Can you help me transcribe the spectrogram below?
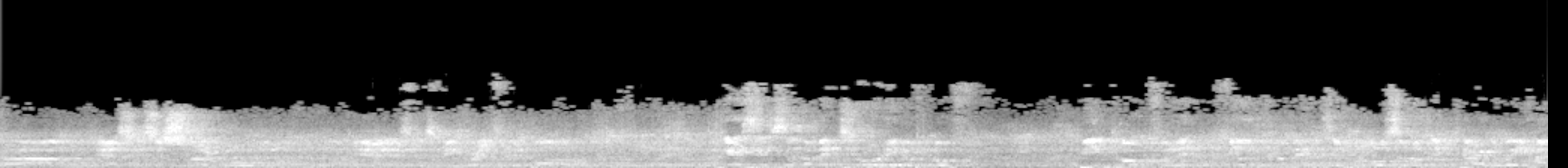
um, yeah, it's, just snowballed, and yeah, it's, it's been great to be a part of. I guess it's a mixed story of, of being confident, feeling the momentum, but also not getting carried away. How,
